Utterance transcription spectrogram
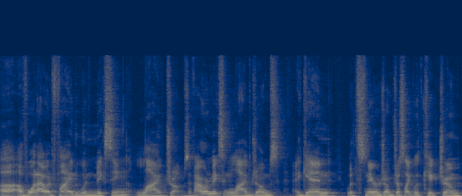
uh, of what I would find when mixing live drums. If I were mixing live drums, again, with snare drum, just like with kick drum,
